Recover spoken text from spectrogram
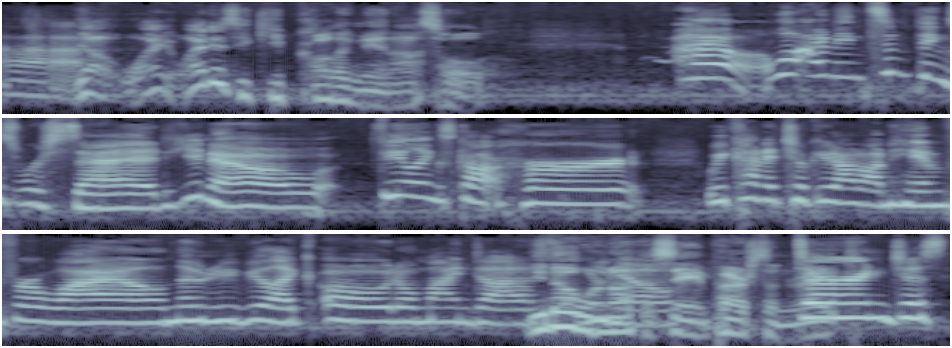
Uh, yeah, why why does he keep calling me an asshole? I, well, I mean, some things were said. You know, feelings got hurt. We kind of took it out on him for a while, and then we'd be like, "Oh, don't mind us." You know we're not the same person, right? Dern just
